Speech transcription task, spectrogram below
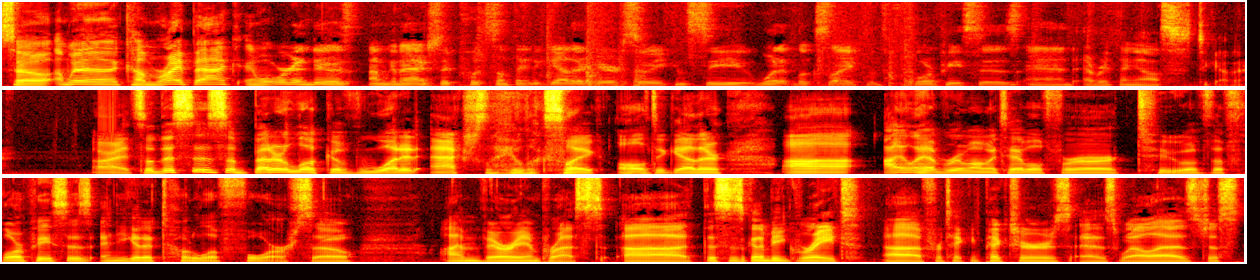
So I'm going to come right back, and what we're going to do is I'm going to actually put something together here so you can see what it looks like with the floor pieces and everything else together. All right, so this is a better look of what it actually looks like all together. Uh, I only have room on my table for two of the floor pieces, and you get a total of four, so I'm very impressed. Uh, this is going to be great uh, for taking pictures as well as just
